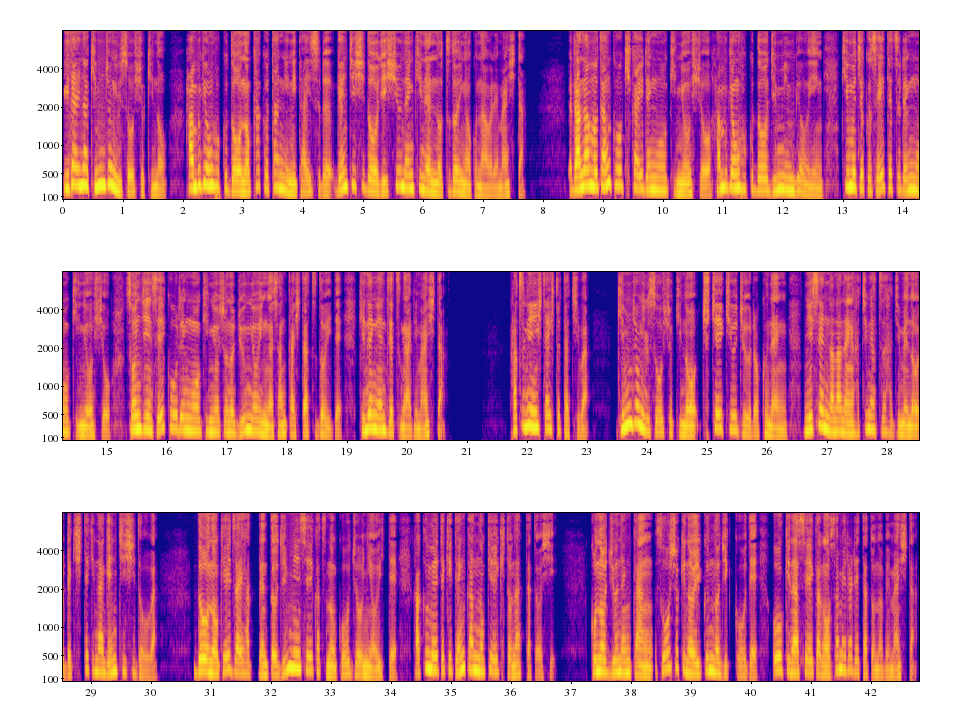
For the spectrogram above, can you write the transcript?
偉大な金正日総書記のハムギョン北道の各単位に対する現地指導10周年記念の集いが行われました。ラナム炭鉱機械連合企業所、ハムギョン北道人民病院、キムチョク製鉄連合企業所、孫人成功連合企業所の従業員が参加した集いで記念演説がありました。発言した人たちは、金正日総書記の主治96年、2007年8月初めの歴史的な現地指導は、道の経済発展と人民生活の向上において革命的転換の契機となったとし、この10年間、総書記の遺訓の実行で大きな成果が収められたと述べました。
